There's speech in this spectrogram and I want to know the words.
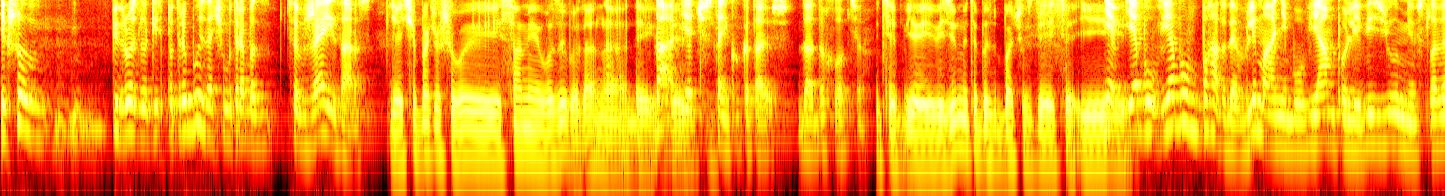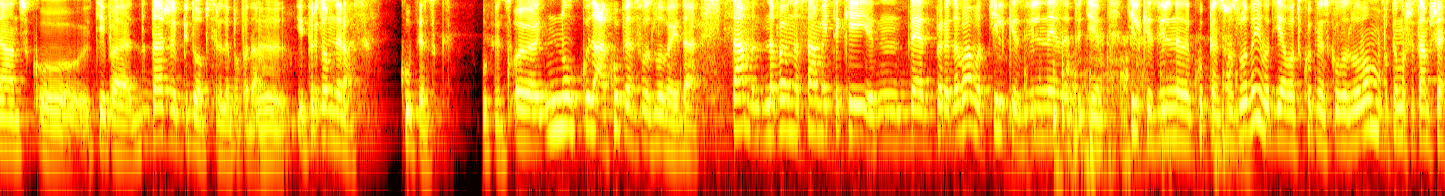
Якщо підрозділ якийсь потребує, значить йому треба це вже і зараз. Я ще бачу, що ви самі возили, да, на де, Так, де... я частенько катаюсь да, до хлопців. Це я і в Ізюмі тебе бачив, здається, і Ні, я був, я був багато де. В Лімані був, в Ямполі, в Ізюмі, в Славянську. Типа, навіть під обстріли попадав. Е. І притом не раз. Куп'янськ. Куп'янськ. Е, Ну, да, Куп'янськ вузловий, да. Сам, напевно, самий такий, де передавав, от тільки звільнили тоді, тільки звільнили Куп'янськ вузловий. От я от Куп'янську вузловому, тому що там ще,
